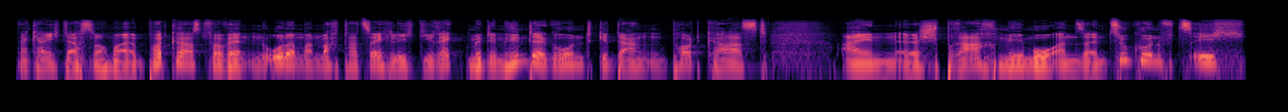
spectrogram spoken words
dann kann ich das nochmal im Podcast verwenden. Oder man macht tatsächlich direkt mit dem Hintergrundgedanken-Podcast ein äh, Sprachmemo an sein Zukunfts-Ich.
